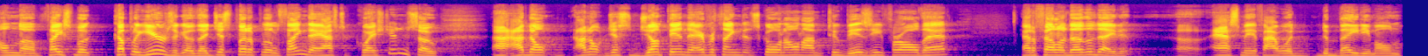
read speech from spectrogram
on uh, Facebook a couple of years ago, they just put up a little thing, they asked a question. So I, I don't, I don't just jump into everything that's going on, I'm too busy for all that. Had a fellow the other day that uh, asked me if I would debate him on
